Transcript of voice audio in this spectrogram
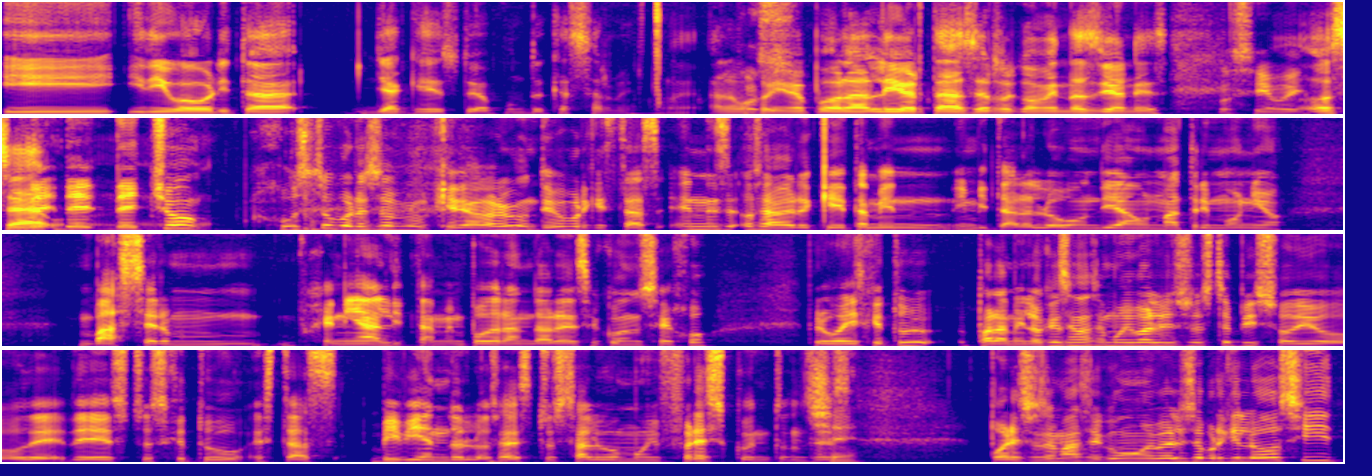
Y, y digo, ahorita, ya que estoy a punto de casarme, a lo mejor Pues- yo me puedo dar la libertad de hacer recomendaciones. Pues sí, güey. O sea- De, de- de hecho, justo por eso quería hablar contigo, porque estás en ese. O sea, a ver, que también invitar a luego un día a un matrimonio va a ser genial y también podrán dar ese consejo. Pero, güey, es que tú, para mí lo que se me hace muy valioso este episodio de, de esto es que tú estás viviéndolo. O sea, esto es algo muy fresco. Entonces, Sí. por eso se me hace como muy valioso, porque luego sí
